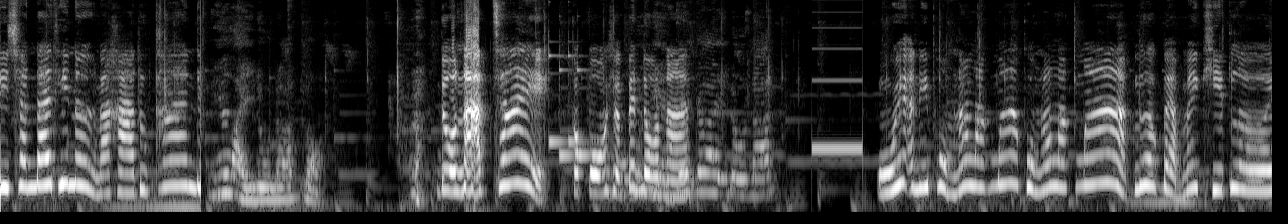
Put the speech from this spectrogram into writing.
ดิฉันได้ที่หนึ่งนะคะ ทุกท่าน นี่อะไรโดนัทเหรอ โดนัทใช่ กระโปรงฉันเป็นโดนัทใกล้ๆโดนัทอุ้ยอันนี้ผมน่ารักมาก ผมน่ารักมาก เลือกแบบไม่คิดเลย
